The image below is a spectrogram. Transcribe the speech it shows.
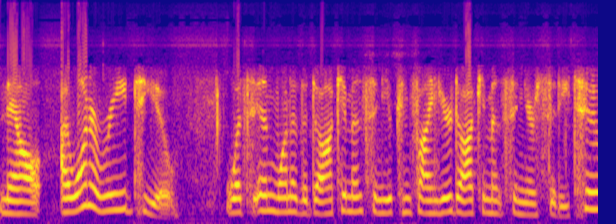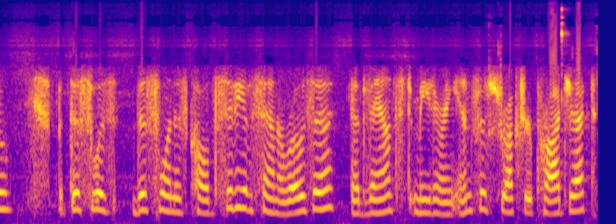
Now, I want to read to you what's in one of the documents and you can find your documents in your city too. But this was this one is called city of santa rosa advanced metering infrastructure project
